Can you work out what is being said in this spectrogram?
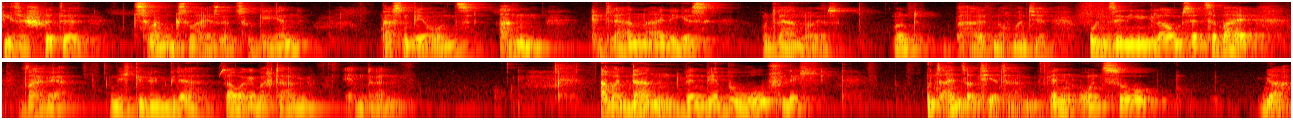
diese Schritte zwangsweise zu gehen, passen wir uns an, entlernen einiges und lernen Neues. Und behalten auch manche unsinnigen Glaubenssätze bei, weil wir nicht genügend wieder sauber gemacht haben innen drin. Aber dann, wenn wir beruflich uns einsortiert haben, wenn uns so, ja,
